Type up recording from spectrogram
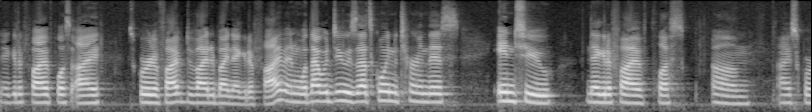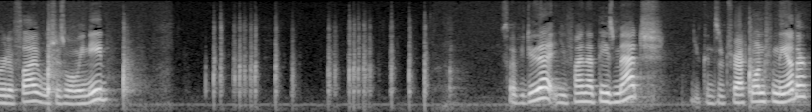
negative 5 plus i square root of 5 divided by negative 5. And what that would do is that's going to turn this into negative 5 plus um, i square root of 5, which is what we need. So if you do that, you find that these match, you can subtract one from the other.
